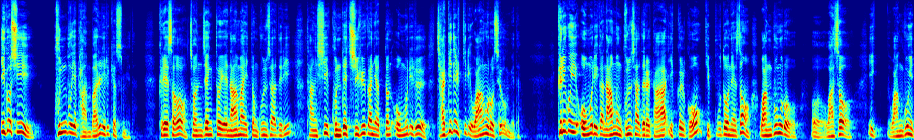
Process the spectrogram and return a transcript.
이것이 군부의 반발을 일으켰습니다. 그래서 전쟁터에 남아있던 군사들이 당시 군대 지휘관이었던 오므리를 자기들끼리 왕으로 세웁니다. 그리고 이 오므리가 남은 군사들을 다 이끌고 기쁘돈에서 왕궁으로 어, 와서 이 왕궁이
